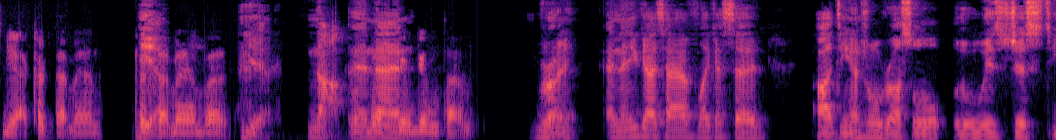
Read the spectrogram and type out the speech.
yeah, cook that man. Cook yeah. that man. But yeah, nah, and then give, give him time. Right, and then you guys have, like I said, uh, D'Angelo Russell, who is just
